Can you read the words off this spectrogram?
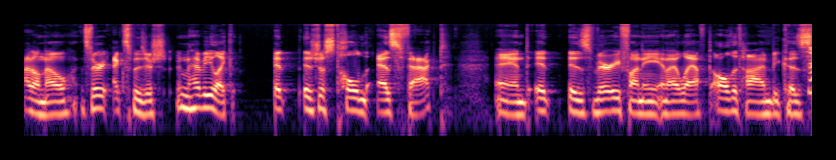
I don't know, it's very exposition heavy. Like it is just told as fact, and it is very funny, and I laughed all the time because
